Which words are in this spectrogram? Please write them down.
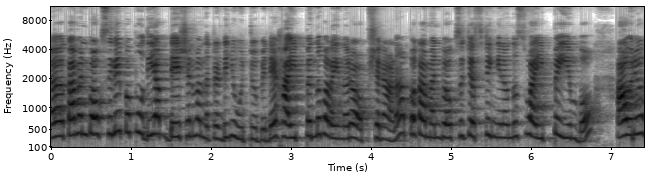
കമന്റ് ബോക്സിൽ ഇപ്പൊ പുതിയ അപ്ഡേഷൻ വന്നിട്ടുണ്ട് യൂട്യൂബിന്റെ. ഹൈപ്പ് എന്ന് പറയുന്ന ഒരു ഓപ്ഷൻ ആണ്. അപ്പൊ കമന്റ് ബോക്സ് ജസ്റ്റ് ഇങ്ങനെ ഒന്ന് സ്വൈപ്പ് ചെയ്യുമ്പോൾ ആ ഒരു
